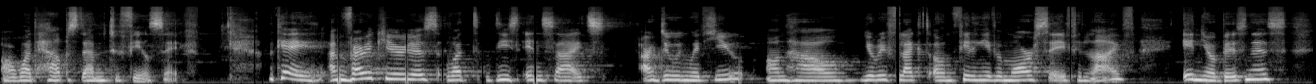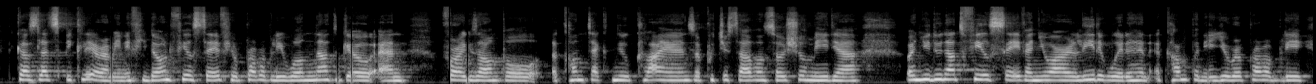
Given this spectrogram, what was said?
or what helps them to feel safe. Okay, I'm very curious what these insights are doing with you on how you reflect on feeling even more safe in life, in your business, because let's be clear i mean if you don't feel safe you probably will not go and for example uh, contact new clients or put yourself on social media. When you do not feel safe and you are a leader within a company you will probably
